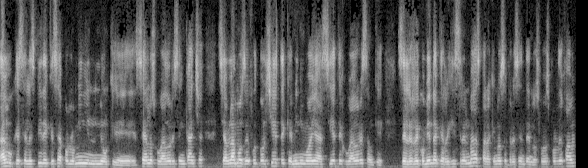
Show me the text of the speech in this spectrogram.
algo que se les pide que sea por lo mínimo que sean los jugadores en cancha. Si hablamos de fútbol 7, que mínimo haya 7 jugadores, aunque se les recomienda que registren más para que no se presenten los juegos por default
